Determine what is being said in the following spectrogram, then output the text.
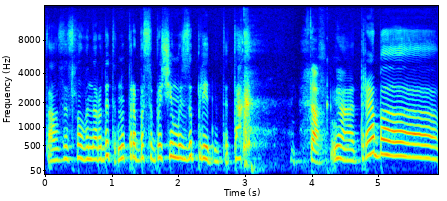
та за слово народити, ну треба себе чимось запліднити, так? Так. Е, Треба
